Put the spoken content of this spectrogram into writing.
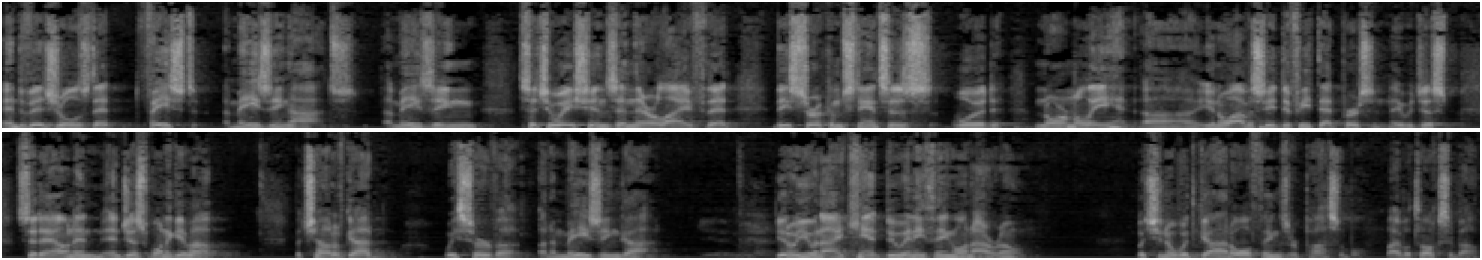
individuals that faced amazing odds, amazing situations in their life that these circumstances would normally, uh, you know, obviously defeat that person. They would just sit down and, and just want to give up. But, child of God, we serve a, an amazing God. You know, you and I can't do anything on our own. But, you know, with God, all things are possible. Bible talks about.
